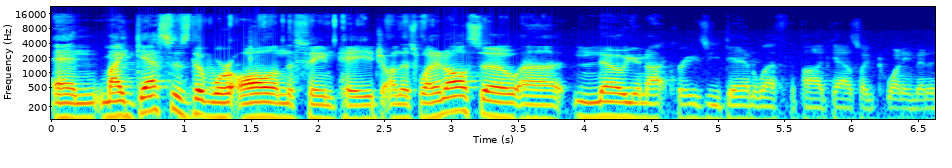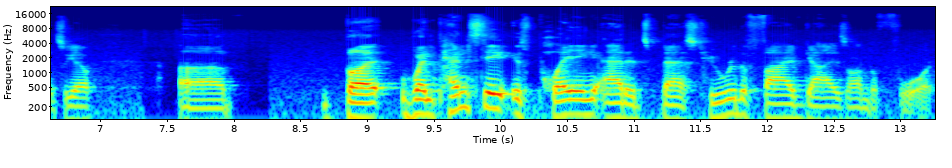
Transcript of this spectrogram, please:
and my guess is that we're all on the same page on this one. And also, uh, no, you're not crazy. Dan left the podcast like 20 minutes ago. Uh, but when Penn State is playing at its best, who are the five guys on the floor?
